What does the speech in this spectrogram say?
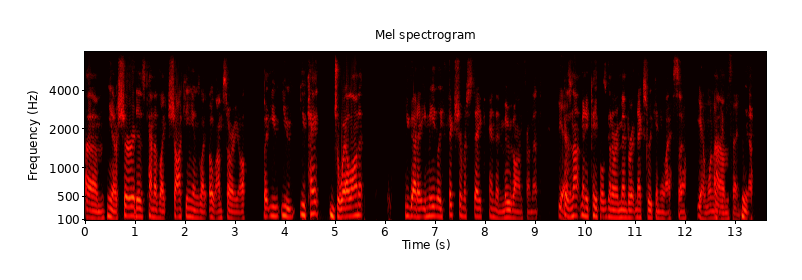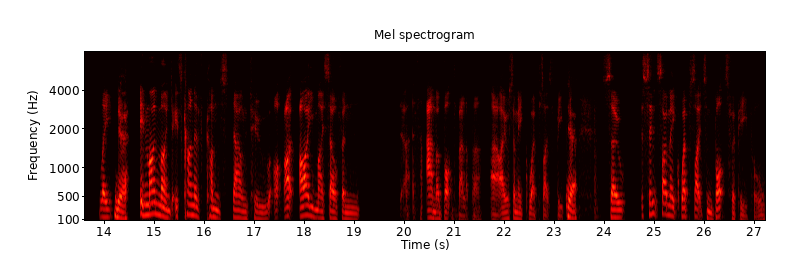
um you know sure it is kind of like shocking and like oh i'm sorry y'all but you you you can't dwell on it you got to immediately fix your mistake and then move on from it yeah. Because not many people's going to remember it next week anyway. So yeah, one hundred percent. Yeah. Like yeah. In my mind, it's kind of comes down to I, I myself and uh, am a bot developer. Uh, I also make websites for people. Yeah. So since I make websites and bots for people,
